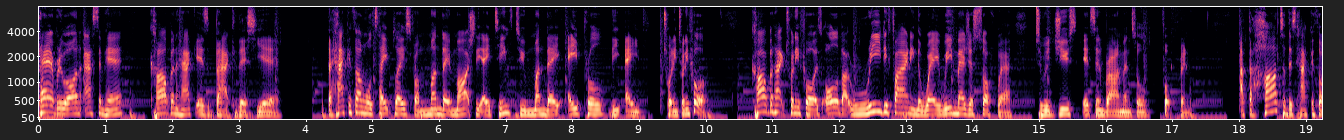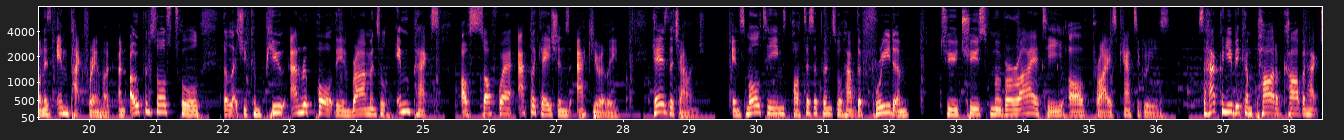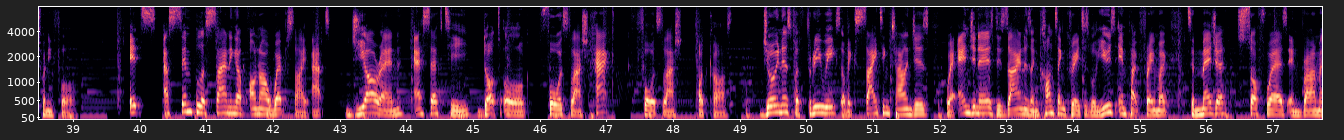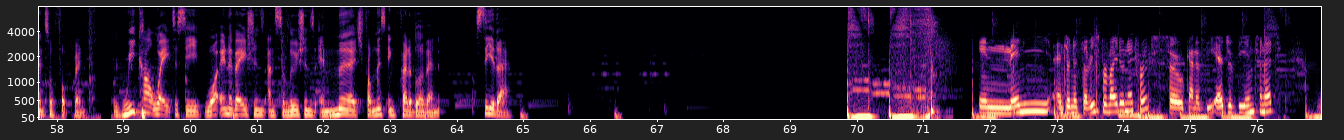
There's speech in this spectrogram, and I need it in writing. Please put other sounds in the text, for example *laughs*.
Hey everyone, Asim here. Carbon Hack is back this year. The hackathon will take place from Monday, March the 18th to Monday, April the 8th, 2024. Carbon Hack 24 is all about redefining the way we measure software to reduce its environmental footprint. At the heart of this hackathon is Impact Framework, an open source tool that lets you compute and report the environmental impacts of software applications accurately. Here's the challenge in small teams, participants will have the freedom to choose from a variety of prize categories. So, how can you become part of Carbon Hack 24? It's as simple as signing up on our website at grnsft.org forward slash hack forward slash podcast. Join us for three weeks of exciting challenges where engineers, designers, and content creators will use Impact Framework to measure software's environmental footprint. We can't wait to see what innovations and solutions emerge from this incredible event. See you there. In many internet service provider networks, so kind of the edge of the internet,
